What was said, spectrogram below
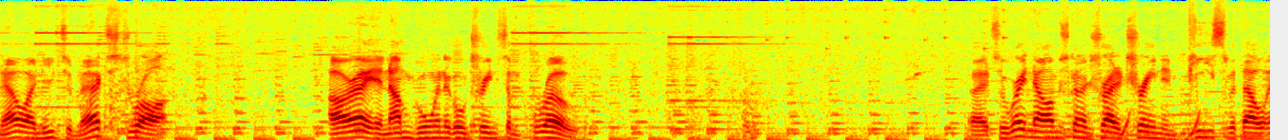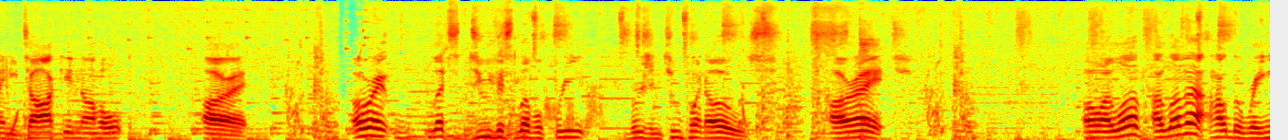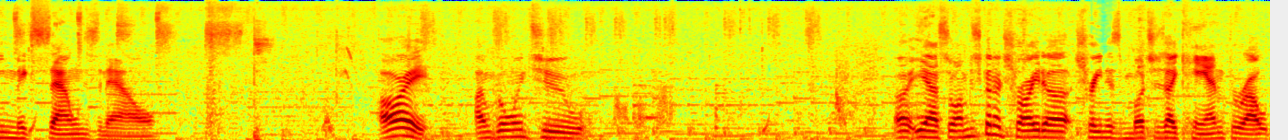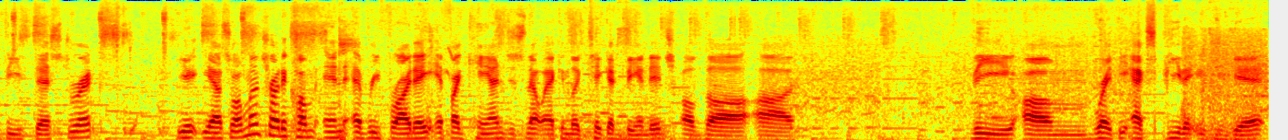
Now I need to max drop. Alright, and I'm going to go train some throw. Alright, so right now I'm just going to try to train in peace without any talking, I hope. Alright. Alright, let's do this level 3 version 2.0s. Alright. Oh, I love I love how the raining makes sounds now. Alright, I'm going to... Uh, yeah, so I'm just to try to train as much as I can throughout these districts. Yeah, yeah, so I'm to try to come in every Friday if I can, just that way I can, like, take advantage of the, uh, the, um, right, the XP that you can get.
